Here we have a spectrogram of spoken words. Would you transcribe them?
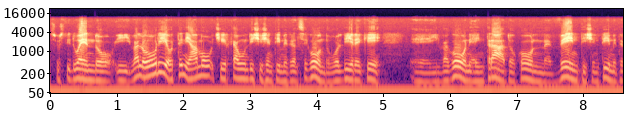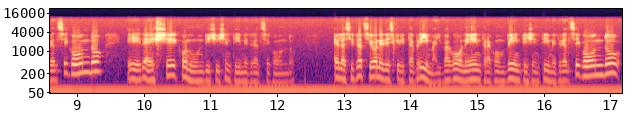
Sostituendo i valori otteniamo circa 11 cm al secondo vuol dire che eh, il vagone è entrato con 20 cm al secondo ed esce con 11 cm al secondo. È la situazione descritta prima, il vagone entra con 20 cm al secondo,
